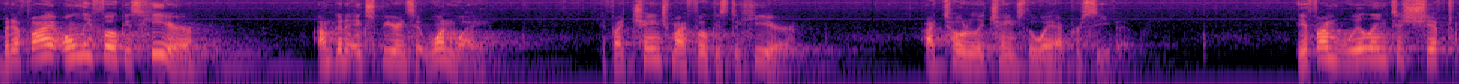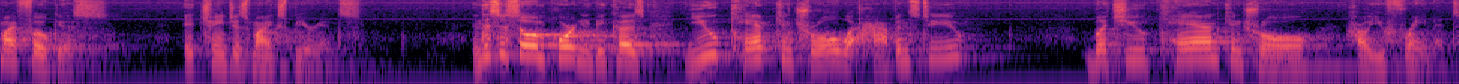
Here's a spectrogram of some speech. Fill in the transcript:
but if I only focus here, I'm going to experience it one way. If I change my focus to here, I totally change the way I perceive it. If I'm willing to shift my focus, it changes my experience. And this is so important because you can't control what happens to you, but you can control how you frame it.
